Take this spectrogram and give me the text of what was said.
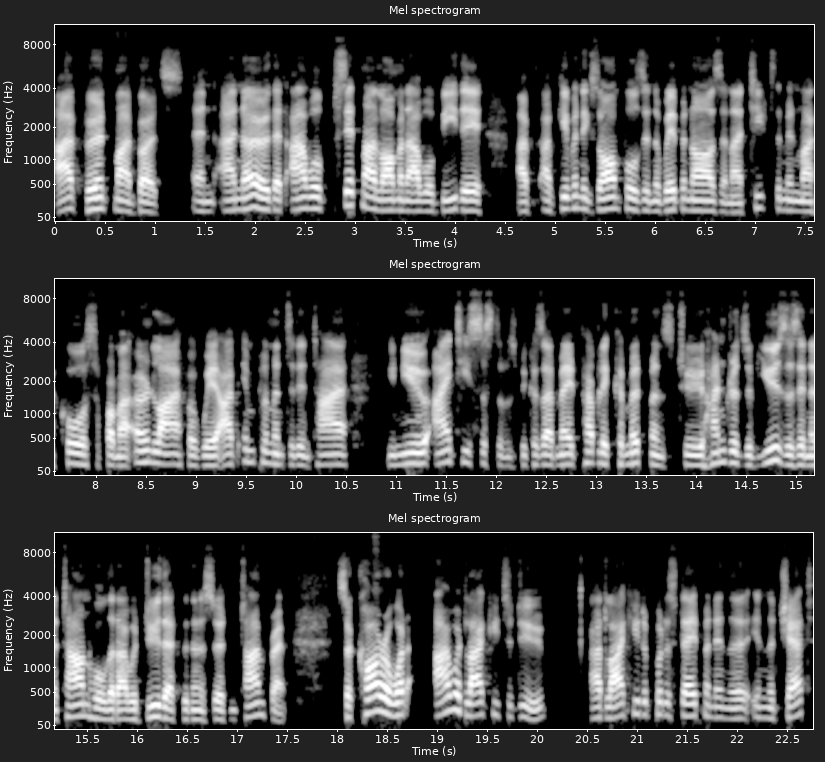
I've burnt my boats and I know that I will set my alarm and I will be there. I've, I've given examples in the webinars and I teach them in my course from my own life of where I've implemented entire new IT systems because I've made public commitments to hundreds of users in a town hall that I would do that within a certain time frame. So, Kara, what I would like you to do, I'd like you to put a statement in the in the chat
